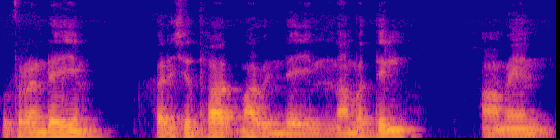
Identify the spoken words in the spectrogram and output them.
പുത്രന്റെയും പരിശുദ്ധാത്മാവിന്റെയും നാമത്തിൽ ആമേൻ.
